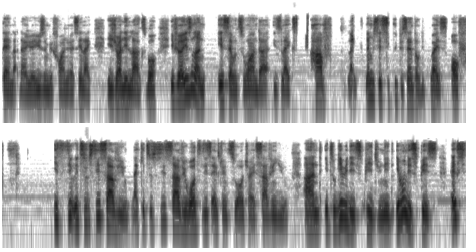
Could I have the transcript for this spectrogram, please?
10 that, that you were using before and you're saying like usually lags. But if you are using an A71 that is like half like let me say 60 percent of the price off it's still it will still serve you. Like it will still serve you what this s22 ultra is serving you. And it will give you the speed you need. Even the space X,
